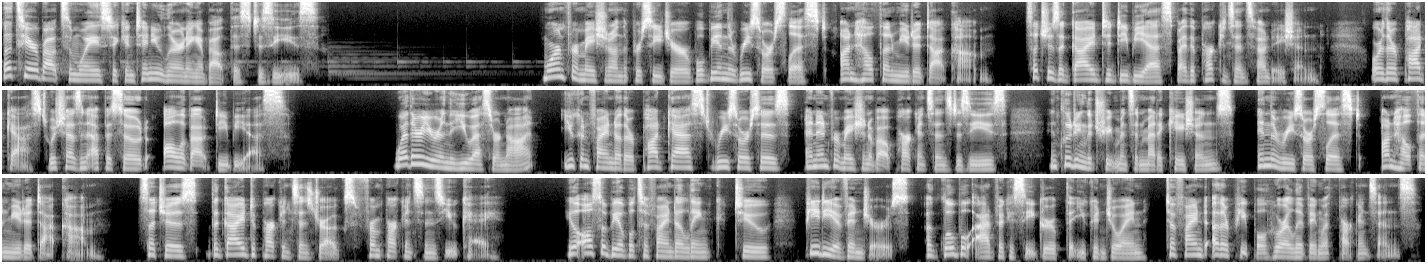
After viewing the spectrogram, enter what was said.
Let's hear about some ways to continue learning about this disease. More information on the procedure will be in the resource list on healthunmuted.com, such as a guide to DBS by the Parkinson's Foundation, or their podcast, which has an episode all about DBS. Whether you're in the US or not, you can find other podcasts, resources, and information about Parkinson's disease, including the treatments and medications, in the resource list on healthunmuted.com, such as the Guide to Parkinson's Drugs from Parkinson's UK. You'll also be able to find a link to PD Avengers, a global advocacy group that you can join to find other people who are living with Parkinson's.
